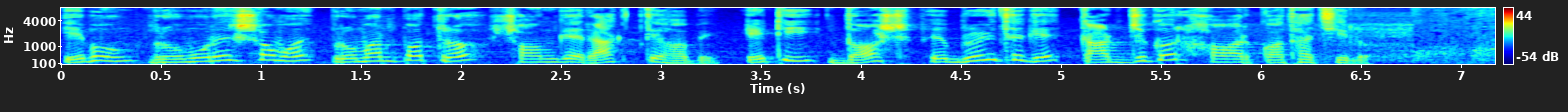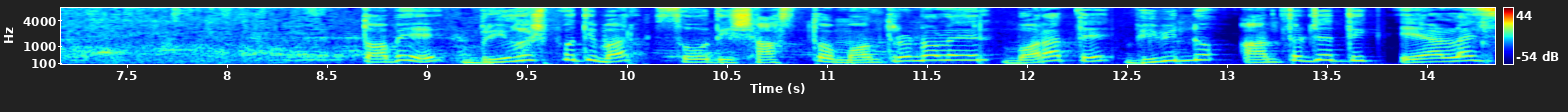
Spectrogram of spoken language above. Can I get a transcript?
এবং ভ্রমণের সময় প্রমাণপত্র সঙ্গে রাখতে হবে। এটি দশ ফেব্রুয়ারি থেকে কার্যকর হওয়ার কথা ছিল। তবে বৃহস্পতিবার সৌদি স্বাস্থ্য মন্ত্রণালয়ের বরাতে বিভিন্ন আন্তর্জাতিক এয়ারলাইন্স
